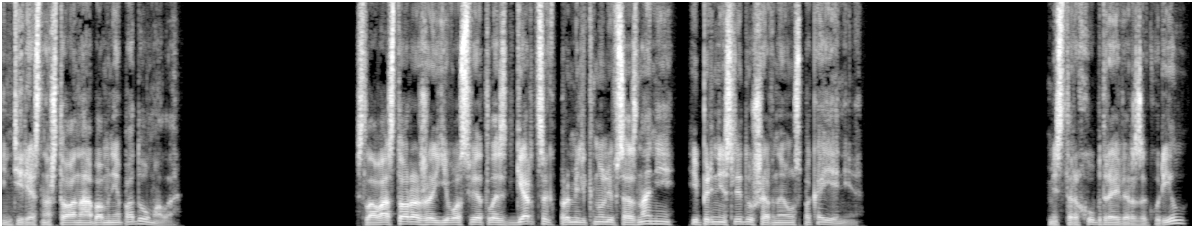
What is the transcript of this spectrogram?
Интересно, что она обо мне подумала. Слова сторожа «Его светлость герцог» промелькнули в сознании и принесли душевное успокоение. Мистер Хубдрайвер закурил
